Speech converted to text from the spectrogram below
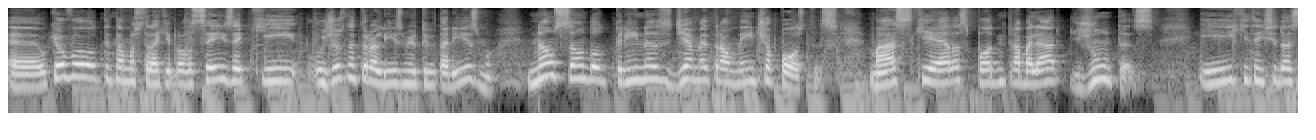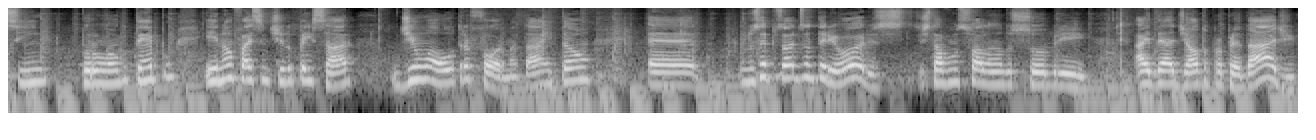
É, o que eu vou tentar mostrar aqui para vocês é que o justnaturalismo e o utilitarismo não são doutrinas diametralmente opostas, mas que elas podem trabalhar juntas e que tem sido assim por um longo tempo e não faz sentido pensar de uma outra forma, tá? Então, é, nos episódios anteriores estávamos falando sobre a ideia de autopropriedade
